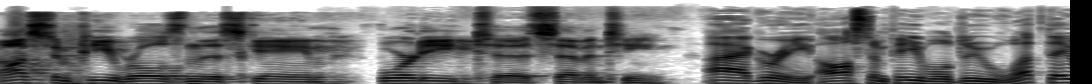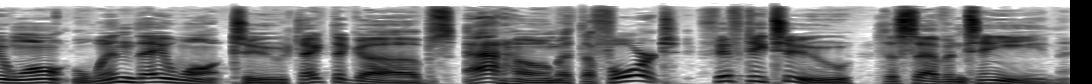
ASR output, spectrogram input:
Austin Peay rolls in this game 40 to 17. I agree. Austin Peay will do what they want when they want to. Take the Govs at home at the Fort 52 to 17.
